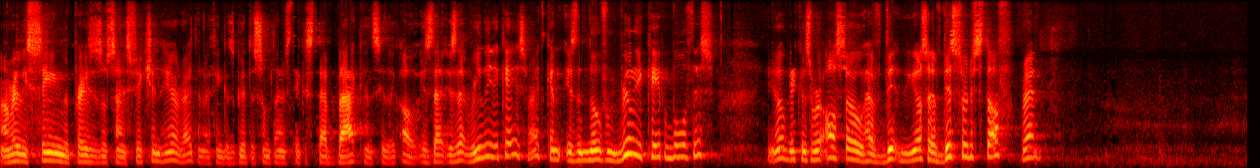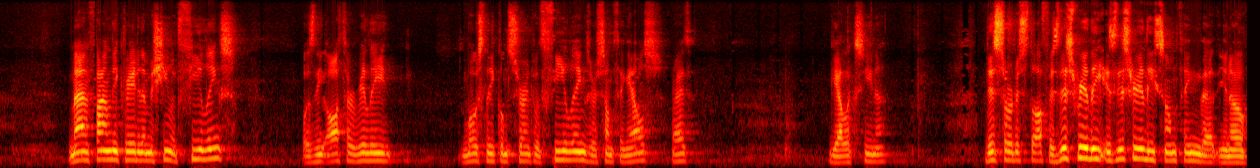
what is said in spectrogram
I'm really singing the praises of science fiction here, right? And I think it's good to sometimes take a step back and see like, oh, is that, is that really the case, right? Can, is the novum really capable of this? You know, because we also have, we also have this sort of stuff, right? Man finally created a machine with feelings. Was the author really mostly concerned with feelings or something else, right? Galaxina. This sort of stuff. Is this really, is this really something that, you know,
